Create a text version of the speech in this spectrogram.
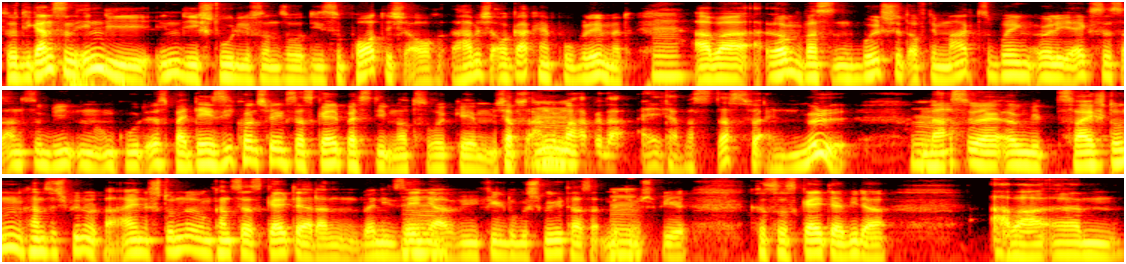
So, die ganzen Indie- Indie-Studios und so, die supporte ich auch. Da habe ich auch gar kein Problem mit. Mhm. Aber irgendwas in Bullshit auf den Markt zu bringen, Early Access anzubieten und gut ist, bei Daisy konnte ich wenigstens das Geld bei Steam noch zurückgeben. Ich habe es Mhm. angemacht, habe gedacht, Alter, was ist das für ein Müll? Und da Mhm. hast du ja irgendwie zwei Stunden kannst du spielen oder eine Stunde und kannst ja das Geld ja dann, wenn die sehen Mhm. ja, wie viel du gespielt hast mit Mhm. dem Spiel, kriegst du das Geld ja wieder. Aber ähm,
